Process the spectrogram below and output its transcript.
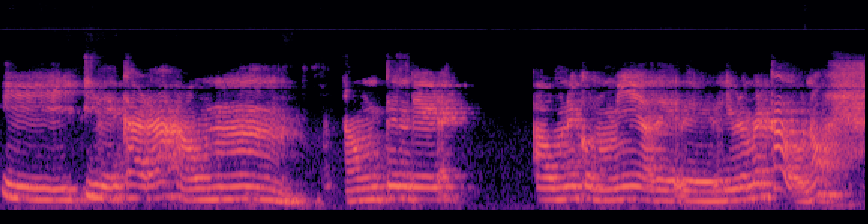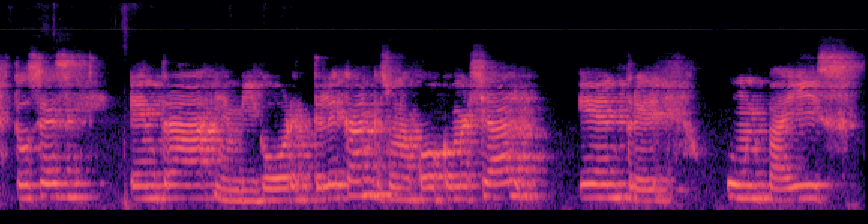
y, y de cara a un, a un tender a una economía de, de, libre mercado, ¿no? Entonces entra en vigor Telecan, que es un acuerdo comercial entre un país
